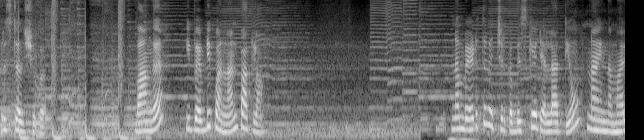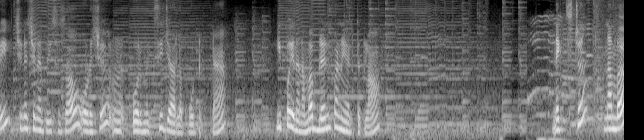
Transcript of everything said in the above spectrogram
crystal sugar வாங்க இப்போ எப்படி பண்ணலான்னு பார்க்கலாம். நம்ம எடுத்து வச்சுருக்க பிஸ்கெட் எல்லாத்தையும் நான் இந்த மாதிரி சின்ன சின்ன பீசஸாக உடைச்சி ஒரு மிக்ஸி ஜாரில் போட்டுக்கிட்டேன். இப்போ இதை நம்ம பிளெண்ட் பண்ணி எடுத்துக்கலாம். நெக்ஸ்ட்டு நம்ம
